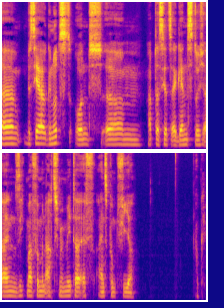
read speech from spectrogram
äh, bisher genutzt und ähm, habe das jetzt ergänzt durch einen Sigma 85 mm f1.4. Okay.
